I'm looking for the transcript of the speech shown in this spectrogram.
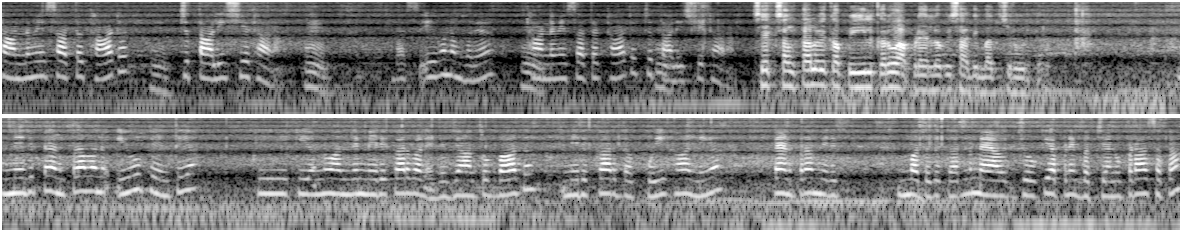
98768 ਹੂੰ। 44618 ਹੂੰ। ਬਸ ਇਹੋ ਨੰਬਰ ਹੈ 98768 44618 ਸਿੱਖ ਸੰਗਤਾਂ ਨੂੰ ਇੱਕ ਅਪੀਲ ਕਰੋ ਆਪਣੇ ਵੱਲੋਂ ਵੀ ਸਾਡੀ ਮਦਦ ਜ਼ਰੂਰ ਕਰੋ। ਮੇਰੇ ਭੈਣ ਭਰਾਵਾਂ ਨੂੰ ਇਹੋ ਬੇਨਤੀ ਆ ਕਿ ਕਿ ਉਹਨੂੰ ਆਂਦੇ ਮੇਰੇ ਘਰ ਵਾਲੇ ਦੇ ਜਾਣ ਤੋਂ ਬਾਅਦ ਮੇਰੇ ਘਰ ਦਾ ਕੋਈ ਹਾਲ ਨਹੀਂ ਆ। ਭੈਣ ਭਰਾ ਮੇਰੇ ਮਦਦ ਕਰਨ ਮੈਂ ਜੋ ਕਿ ਆਪਣੇ ਬੱਚਿਆਂ ਨੂੰ ਪੜ੍ਹਾ ਸਕਾਂ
